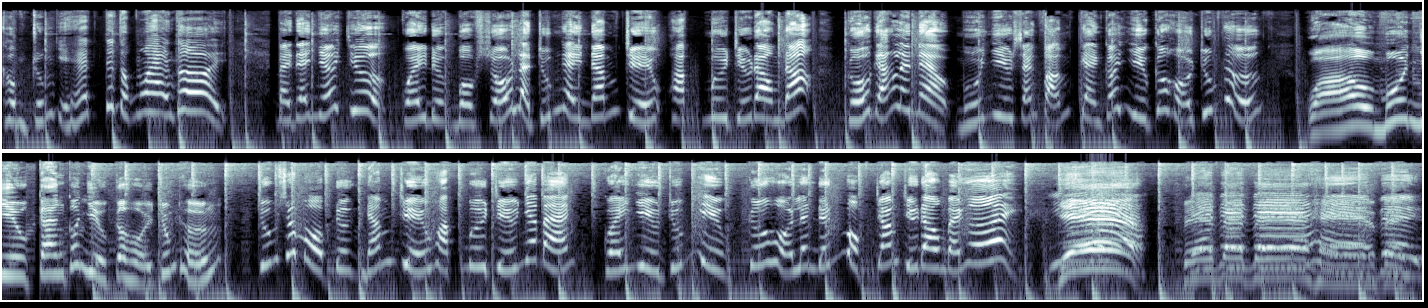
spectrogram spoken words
không trúng gì hết, tiếp tục ngoan thôi. Bạn đã nhớ chưa? Quay được một số là trúng ngay 5 triệu hoặc 10 triệu đồng đó. Cố gắng lên nào, mua nhiều sản phẩm càng có nhiều cơ hội trúng thưởng. Wow, mua nhiều càng có nhiều cơ hội trúng thưởng. Trúng số 1 được 5 triệu hoặc 10 triệu nha bạn. Quay nhiều trúng nhiều, cơ hội lên đến 100 triệu đồng bạn ơi. Yeah! Về về về hè về,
